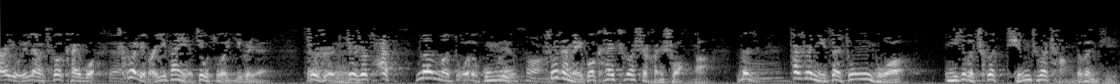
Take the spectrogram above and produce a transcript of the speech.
尔有一辆车开过，车里边一般也就坐一个人。就是就是他那么多的公路，说在美国开车是很爽啊。那他说你在中国，你这个车停车场的问题，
